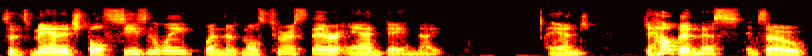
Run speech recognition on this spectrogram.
so it's managed both seasonally when there's most tourists there and day and night. And to help in this, and so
